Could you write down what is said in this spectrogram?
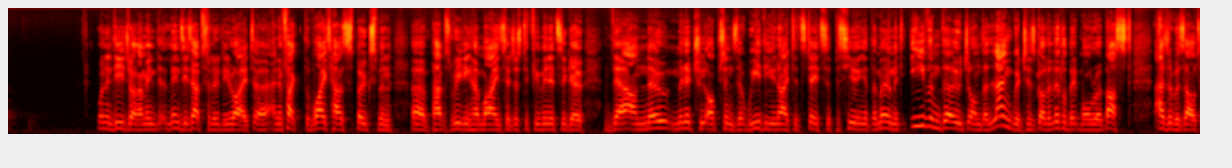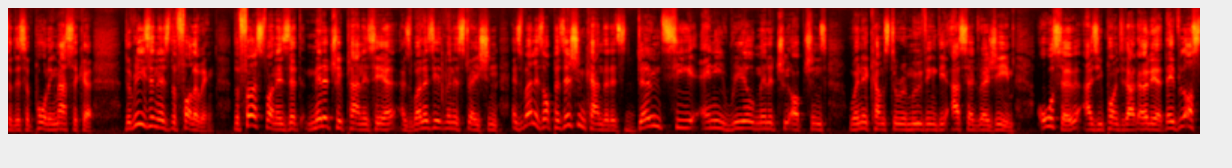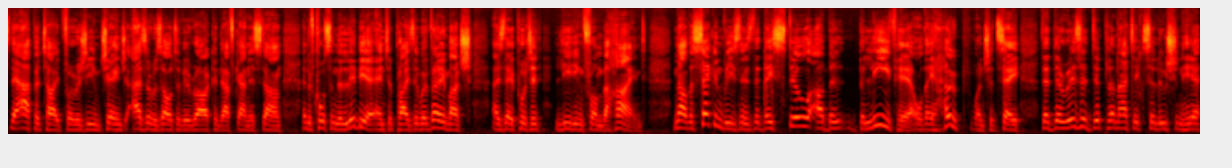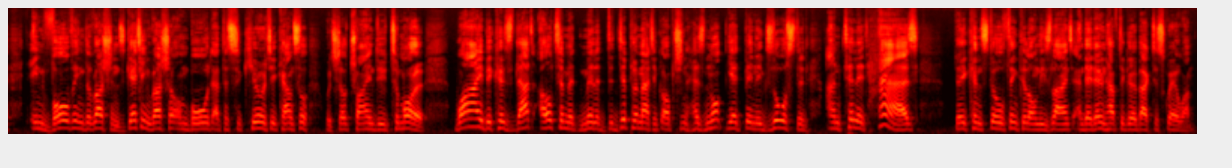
Well, indeed, Jon. I mean, Lindsey's absolutely right. Uh, and in fact, the White House spokesman, uh, perhaps reading her mind, said just a few minutes ago, there are no military options that we, the United States, are pursuing at the moment, even though, Jon, the language has got a little bit more robust as a result of this appalling massacre. The reason is the following. The first one is that military planners here, as well as the administration, as well as opposition candidates, don't see any real military options when it comes to removing the Assad regime. Also, as you pointed out earlier, they've lost their appetite for regime change as a result of Iraq and Afghanistan. And of course, in the Libya enterprise, they were very much, as they put it, leading from behind. Now, the second reason is that they still uh, be believe here, or they hope, one should say, that there is a diplomatic solution here involving the Russians, getting Russia on board at the Security Council, which they'll try and do tomorrow. Why? Because that ultimate diplomatic option has not yet been exhausted. Until it has, they can still think along these lines and they don't have to go back to square one.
